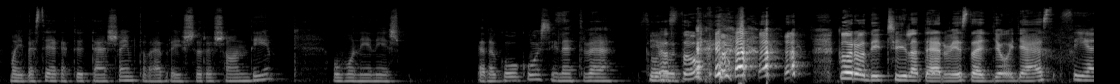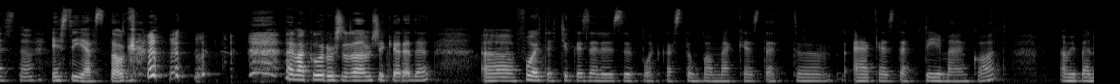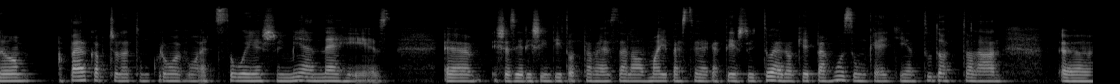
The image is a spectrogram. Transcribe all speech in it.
Mai beszélgető társaim továbbra is Sörös Andi, óvónéni és pedagógus, illetve Sziasztok! Korodi Csilla természetgyógyász. Sziasztok! És sziasztok! Hát már kórusra nem sikeredet. Uh, folytatjuk az előző podcastunkban megkezdett, uh, elkezdett témánkat, amiben a, a párkapcsolatunkról volt szó, és hogy milyen nehéz és ezért is indítottam ezzel a mai beszélgetést, hogy tulajdonképpen hozunk egy ilyen tudattalan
